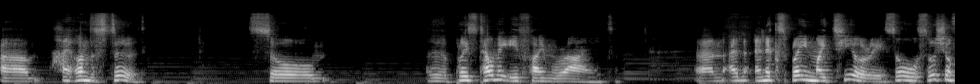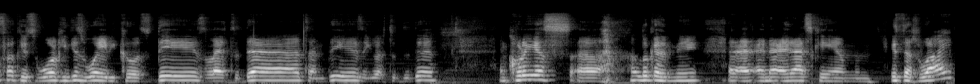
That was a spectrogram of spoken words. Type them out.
um, I've understood. So uh, please tell me if I'm right. And, and, and explain my theory. So solution focus work in this way because this led to that and this, you have to do that. And Chris uh, look at me and, and, and ask him, is that right?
